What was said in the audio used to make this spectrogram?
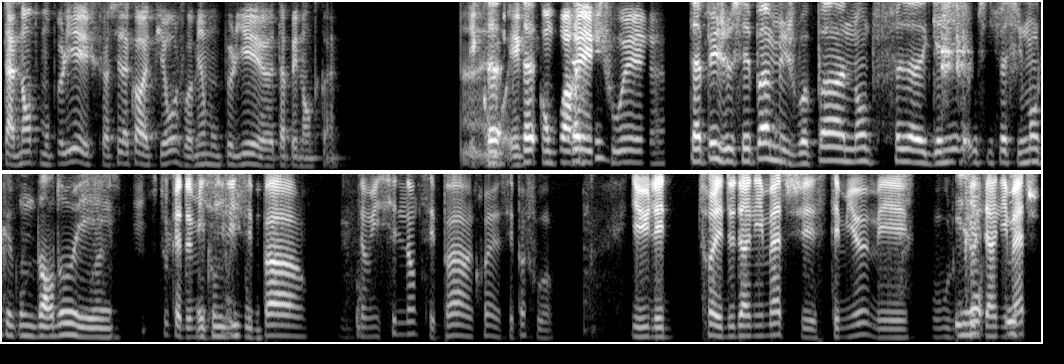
tu as Nantes-Montpellier et je suis assez d'accord avec Pierrot. Je vois bien Montpellier euh, taper Nantes quand même. Et, Ouais. com- T'as- et t'as- comparer t'as- échouer. Taper, je sais pas, mais je vois pas Nantes gagner aussi facilement que contre Bordeaux et. Surtout qu'à domicile, c'est pas. Domicile Nantes, c'est pas incroyable, c'est pas fou. hein. Il y a eu les, sur les deux derniers matchs, et c'était mieux, mais. Ou Ils ont- le dernier ils- match.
